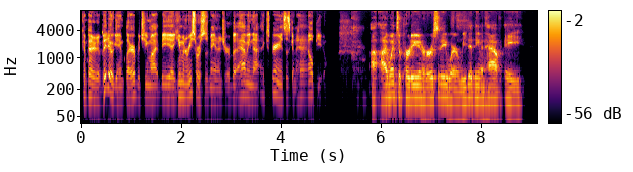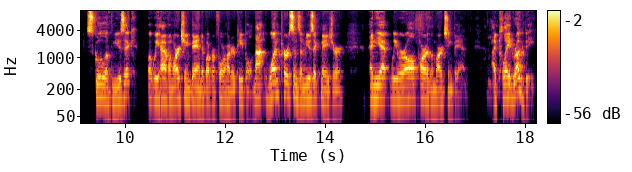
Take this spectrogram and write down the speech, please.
competitive video game player but you might be a human resources manager but having that experience is going to help you. I went to purdue university where we didn't even have a school of music but we have a marching band of over 400 people. Not one person's a music major and yet we were all part of the marching band. I mm-hmm. played rugby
